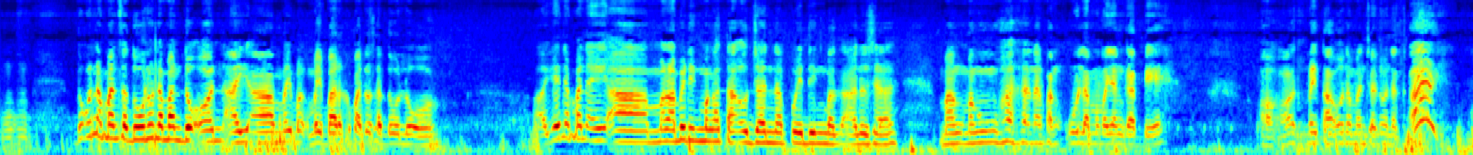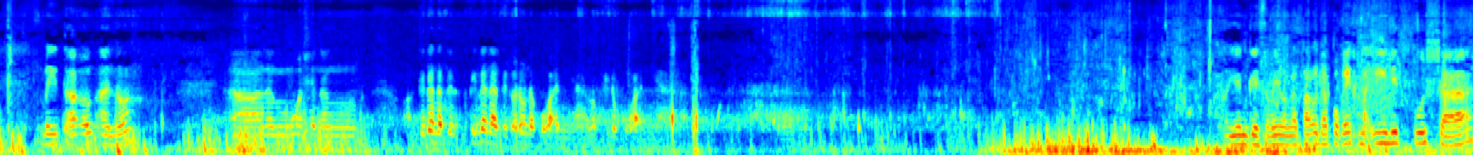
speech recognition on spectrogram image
Mm-mm. Doon naman sa dulo naman doon ay ah, may may barko pa doon sa dulo oh. Ah, yan naman ay ah, marami ding mga tao diyan na pwedeng mag-ano siya, mang mangunguha ng pang-ulam mamayang gabi. Oo, may tao naman diyan oh, nag ay! May taong ano ah nangunguha siya ng tingnan natin, tingnan natin kung ano nakuha niya, ano kinukuha niya. Ayan guys, may mga tao na po kahit mainit po siya.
